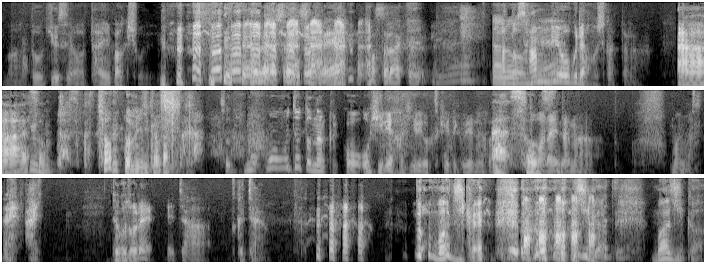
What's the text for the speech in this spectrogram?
まあ、同級生は大爆笑で。大爆笑でしょうね。おそらく。あと3秒ぐらい欲しかったな。あーそっかそっかちょっと短かったか ちょもうもうちょっとなんかこう、おひれはひれをつけてくれれば、あそうっすね笑えたなと思いますね。はい。ということで、えじゃあ、つかちゃん。マジかよ。マジか。マジか。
